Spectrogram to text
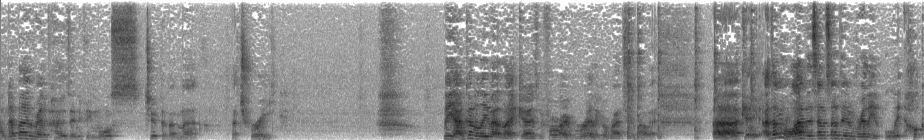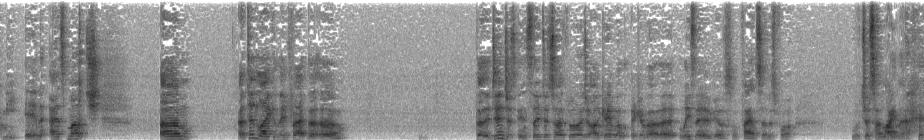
I've never really heard anything more stupid than that. A tree. But yeah, I'm gonna leave it at that, guys, before I really go ranting about it. Uh, okay, I don't know why, but this episode didn't really hook me in as much. Um, I did like the fact that um, that it didn't just instantly digitize village. I gave it, I gave it, at least they gave us some fan service for with just her line there.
